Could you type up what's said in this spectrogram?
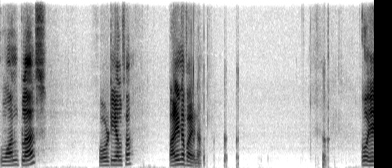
One plus forty alpha. পারি না পারি না? ও, এ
